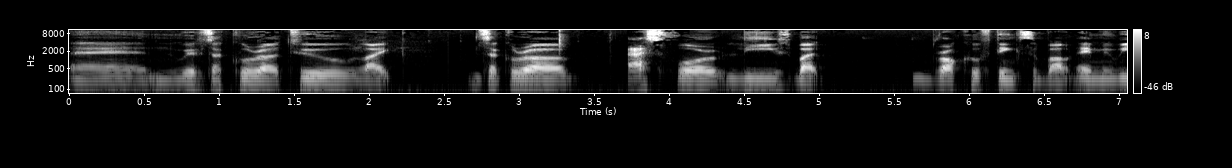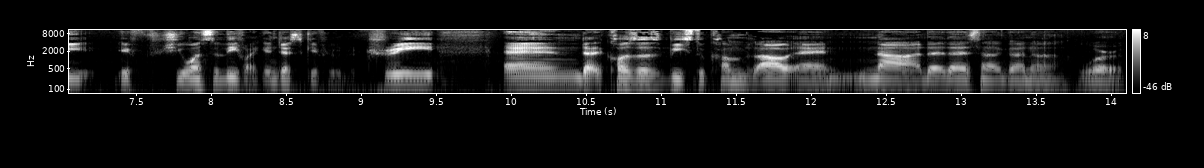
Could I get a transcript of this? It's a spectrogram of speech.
and with Zecora too. Like Zecora asks for leaves, but Rockhoof thinks about, hey, maybe if she wants to leave, I can just give her the tree, and that causes Beast to come out, and nah, that, that's not gonna work,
